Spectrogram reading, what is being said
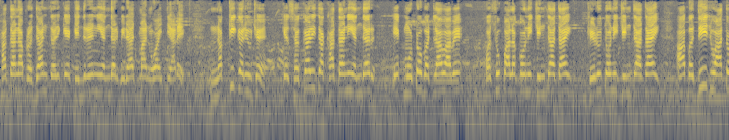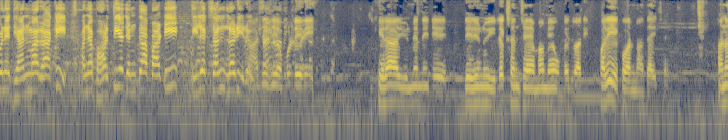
ખાતાના પ્રધાન તરીકે કેન્દ્રની અંદર બિરાજમાન હોય ત્યારે નક્કી કર્યું છે કે સહકારિતા ખાતાની અંદર એક મોટો બદલાવ આવે, પશુપાલકોની ચિંતા થાય, ખેડૂતોની ચિંતા થાય, આ બધી જ વાતોને ધ્યાનમાં રાખી અને ભારતીય જનતા પાર્ટી ઇલેક્શન લડી રહ્યું છે. ખેડા યુનિયનની જે ડેરીનું ઇલેક્શન છે, એમાં મેં ઉમેદવારી ફરી એકવાર નોંધાઈ છે. અને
